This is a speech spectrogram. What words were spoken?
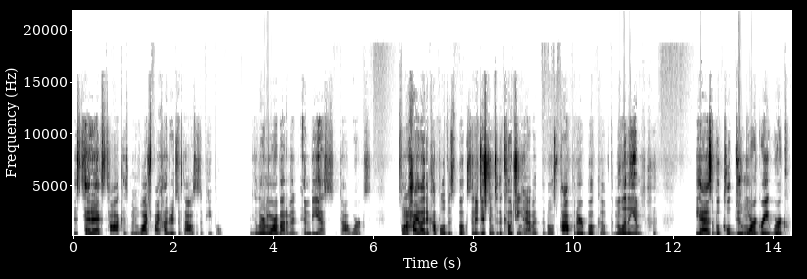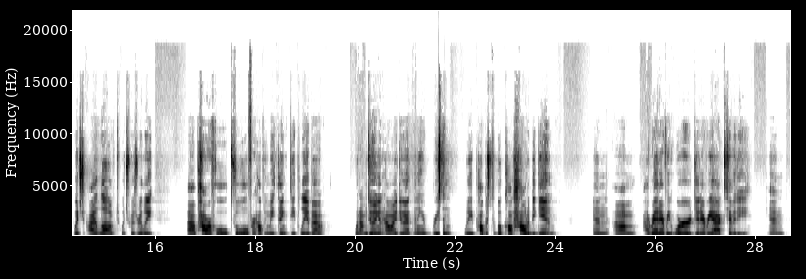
His TEDx talk has been watched by hundreds of thousands of people. And you can learn more about him at mbs.works. I just want to highlight a couple of his books. In addition to The Coaching Habit, the most popular book of the millennium, He has a book called Do More Great Work, which I loved, which was really a powerful tool for helping me think deeply about what I'm doing and how I do it. Then he recently published a book called How to Begin. And um, I read every word, did every activity, and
